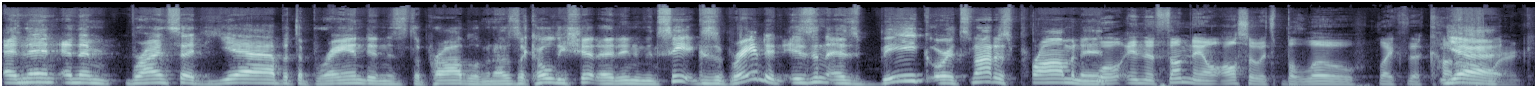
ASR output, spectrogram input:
And then and then Brian said, "Yeah, but the Brandon is the problem." And I was like, "Holy shit, I didn't even see it because the Brandon isn't as big or it's not as prominent." well, in the thumbnail also it's below like the cutoff Yeah. mark.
